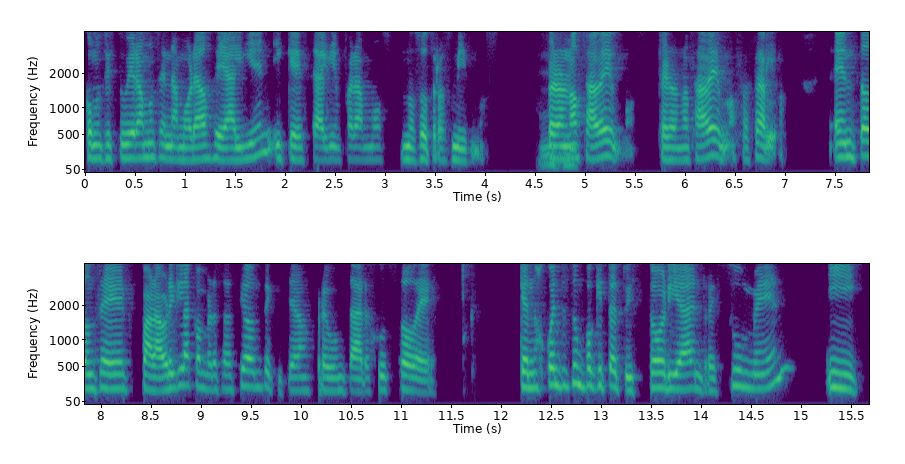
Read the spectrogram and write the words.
como si estuviéramos enamorados de alguien y que ese alguien fuéramos nosotros mismos? Pero no sabemos, pero no sabemos hacerlo. Entonces, para abrir la conversación, te quisiera preguntar justo de que nos cuentes un poquito de tu historia en resumen y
